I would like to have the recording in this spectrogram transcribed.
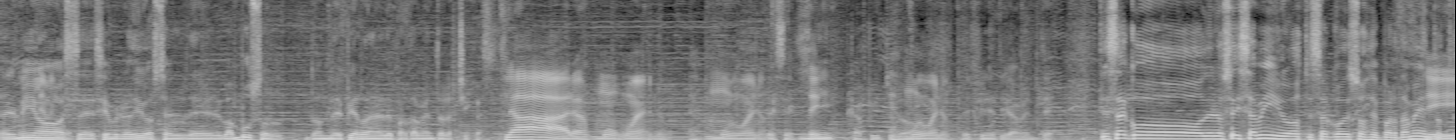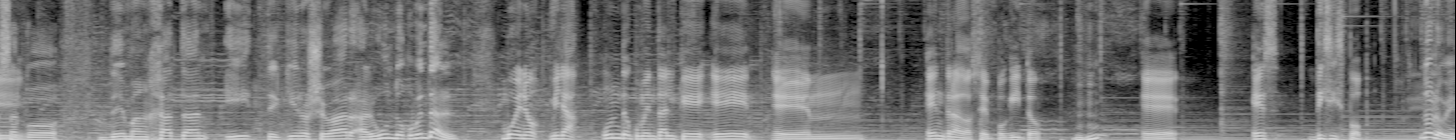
el mío, es, eh, siempre lo digo, es el del Bamboozle, donde pierden el departamento las chicas. Claro, es muy bueno. Es muy bueno. Ese es Sí, mi capítulo. es muy bueno. Definitivamente. Te saco de los seis amigos, te saco de esos departamentos, Sí. te saco de Manhattan y te quiero llevar algún documental. Bueno, mira, un documental que he, eh, he entrado hace poquito eh, es This is Pop. No lo vi,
